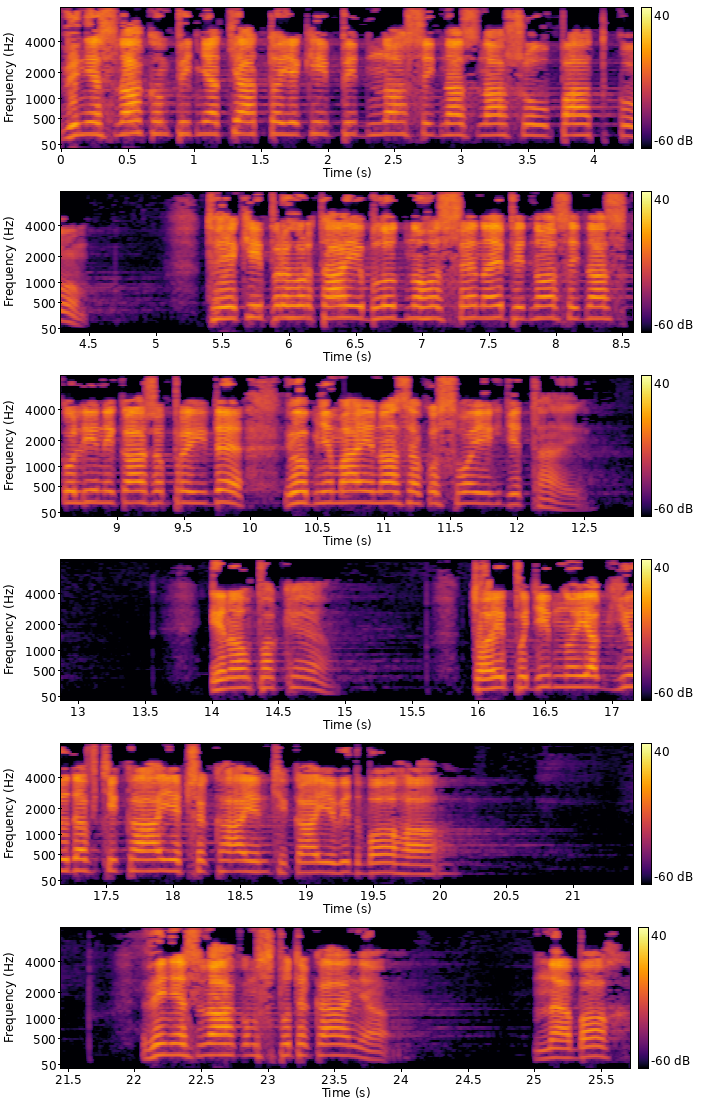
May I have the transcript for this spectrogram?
Він є знаком підняття той, який підносить нас з нашого упадку. Той, який пригортає блудного сина і підносить нас з колін і каже, прийди і обнімає нас як у своїх дітей. І навпаки, той, подібно, як Юда втікає, чекає, тікає від Бога. Він є знаком спотикання. Не Бог.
